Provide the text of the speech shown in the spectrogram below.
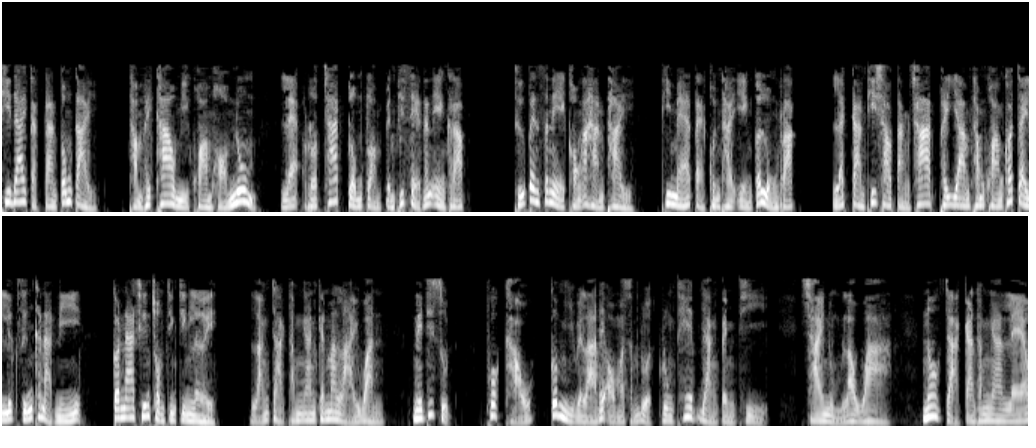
ที่ได้จากการต้มไก่ ทำให้ข้าวมีความหอมนุ่ม และรสชาติกลมกล่อมเป็นพิเศษนั่นเองครับ ถือเป็นเสน่ห์ของอาหารไทย ที่แม้แต่คนไทยเองก็หลงรัก และการที่ชาวต่างชาติพยายามทำความเข้าใจลึกซึ้งขนาดนี้ ก็น่าชื่นชมจริง ๆ เลย หลังจากทำงานกันมาหลายวัน ในที่สุด พวกเขาก็มีเวลาได้ออกมาสำรวจกรุงเทพอย่างเต็มที่ ชายหนุ่มเล่าว่า นอกจากการทำงานแล้ว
